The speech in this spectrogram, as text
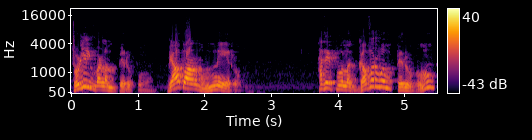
தொழில் வளம் பெருகும். வியாபாரம் முன்னேறும். அதே போல கௌரவம் பெருகும்.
